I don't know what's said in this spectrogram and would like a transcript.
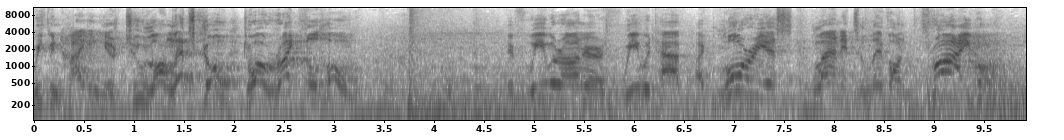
We've been hiding here too long. Let's go to our rightful home. If we were on Earth, we would have a glorious planet to live on, thrive on.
